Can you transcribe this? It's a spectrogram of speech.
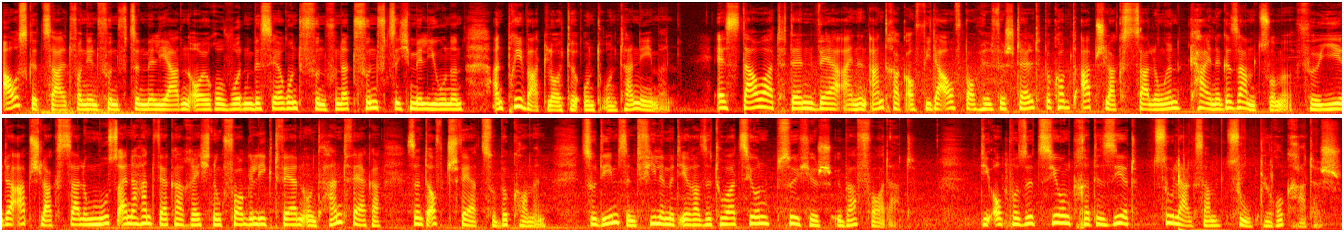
Ausgezahlt von den 15 Milliarden Euro wurden bisher rund 550 Millionen an Privatleute und Unternehmen. Es dauert, denn wer einen Antrag auf Wiederaufbauhilfe stellt, bekommt Abschlagszahlungen, keine Gesamtsumme. Für jede Abschlagszahlung muss eine Handwerkerrechnung vorgelegt werden und Handwerker sind oft schwer zu bekommen. Zudem sind viele mit ihrer Situation psychisch überfordert. Die Opposition kritisiert zu langsam, zu bürokratisch.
